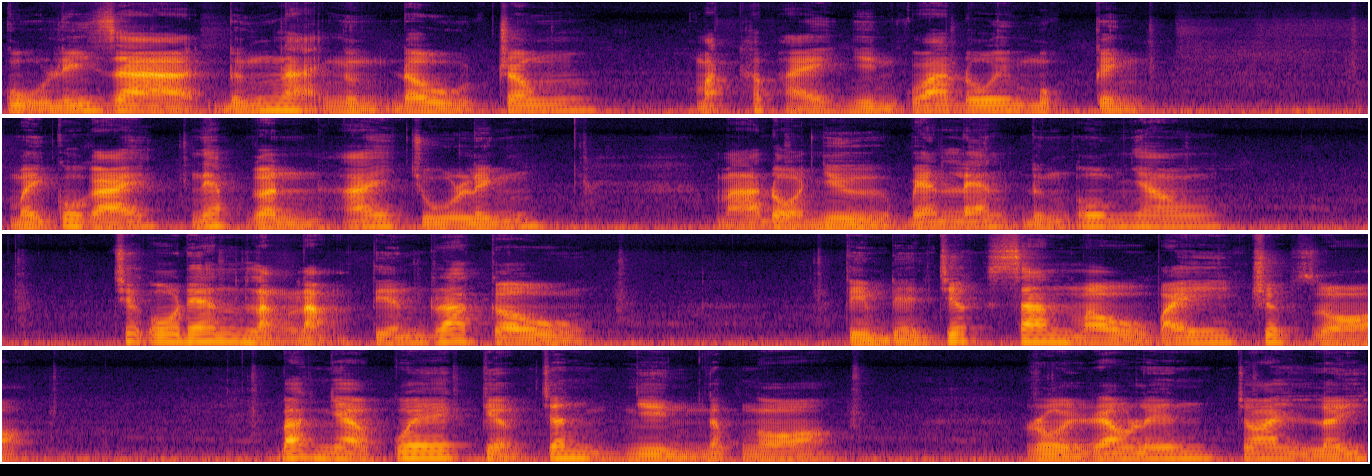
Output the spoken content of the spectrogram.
Cụ lý già đứng lại ngẩng đầu trông, mắt hấp háy nhìn qua đôi mục kỉnh mấy cô gái nép gần hai chú lính, má đỏ như ben lén đứng ôm nhau. Chiếc ô đen lẳng lặng tiến ra cầu tìm đến chiếc san màu bay trước gió. Bác nhà quê kiểng chân nhìn ngấp ngó, rồi reo lên cho ai lấy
